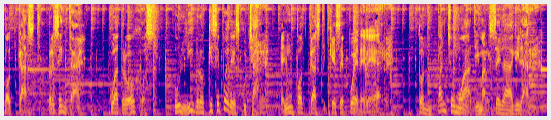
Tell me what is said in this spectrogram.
Podcast presenta Cuatro Ojos, un libro que se puede escuchar en un podcast que se puede leer, con Pancho Moat y Marcela Aguilar.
